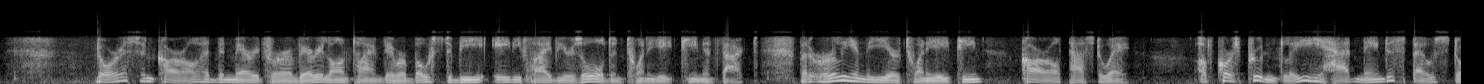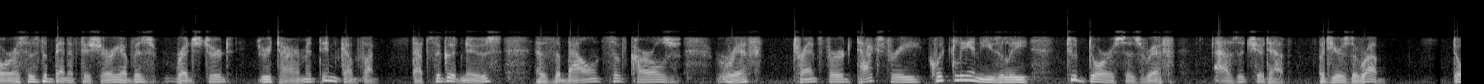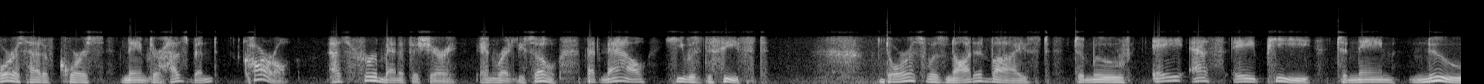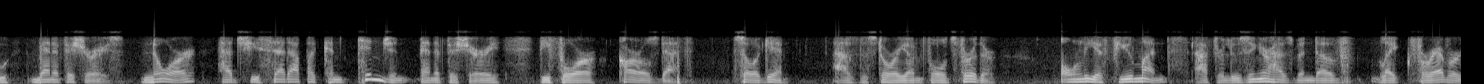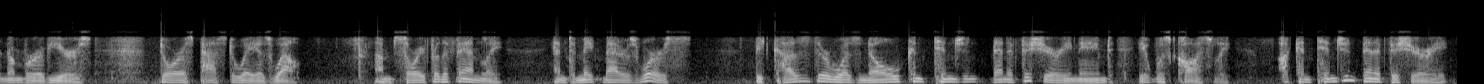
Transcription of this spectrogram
Doris and Carl had been married for a very long time. They were both to be 85 years old in 2018, in fact. But early in the year 2018, Carl passed away. Of course, prudently, he had named his spouse, Doris, as the beneficiary of his registered retirement income fund. That's the good news, as the balance of Carl's RIF transferred tax-free quickly and easily to Doris's RIF, as it should have. But here's the rub. Doris had, of course, named her husband, Carl, as her beneficiary, and rightly so. But now he was deceased. Doris was not advised to move ASAP to name new beneficiaries, nor had she set up a contingent beneficiary before Carl's death. So again, as the story unfolds further, only a few months after losing her husband of like forever number of years, Doris passed away as well. I'm sorry for the family, and to make matters worse, because there was no contingent beneficiary named, it was costly. A contingent beneficiary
